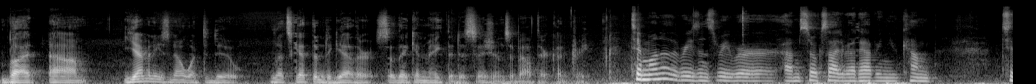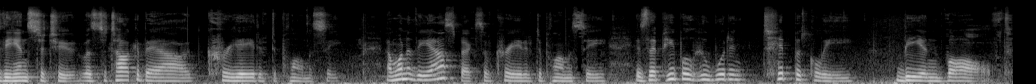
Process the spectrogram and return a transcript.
but um, Yemenis know what to do. Let's get them together so they can make the decisions about their country. Tim, one of the reasons we were um, so excited about having you come to the Institute was to talk about creative diplomacy. And one of the aspects of creative diplomacy is that people who wouldn't typically be involved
